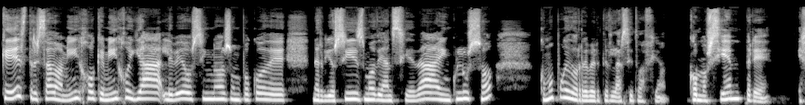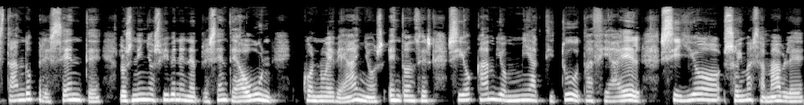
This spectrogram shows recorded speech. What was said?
que he estresado a mi hijo, que mi hijo ya le veo signos un poco de nerviosismo, de ansiedad incluso. ¿Cómo puedo revertir la situación? Como siempre, estando presente. Los niños viven en el presente, aún con nueve años. Entonces, si yo cambio mi actitud hacia él, si yo soy más amable,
